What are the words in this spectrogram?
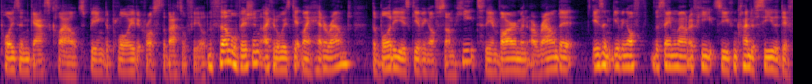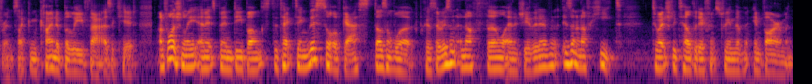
poison gas clouds being deployed across the battlefield. The thermal vision I could always get my head around. The body is giving off some heat, the environment around it isn't giving off the same amount of heat, so you can kind of see the difference. I can kind of believe that as a kid. Unfortunately, and it's been debunked, detecting this sort of gas doesn't work because there isn't enough thermal energy, there isn't enough heat to actually tell the difference between the environment.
